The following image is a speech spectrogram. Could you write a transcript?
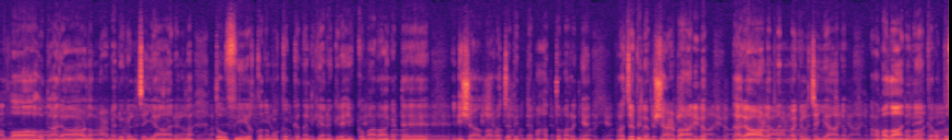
അള്ളാഹു ധാരാളം അമലുകൾ ചെയ്യാനുള്ള തൗഫീഖ് നമുക്കൊക്കെ നൽകി അനുഗ്രഹിക്കുമാറാകട്ടെ. ഇനിഷാ അല്ലാ റജബിന്റെ മഹത്വം അറിഞ്ഞ് റജബിലും ഷാബാനിലും ധാരാളം നന്മകൾ ചെയ്യാനും റമദാനിലേക്ക് റബ്ബ്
